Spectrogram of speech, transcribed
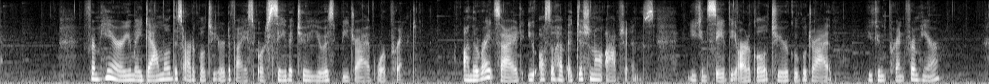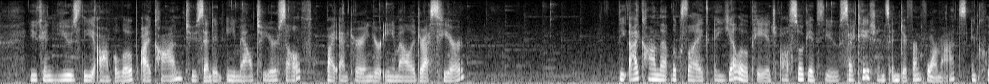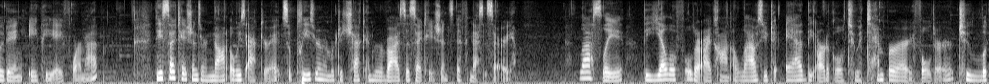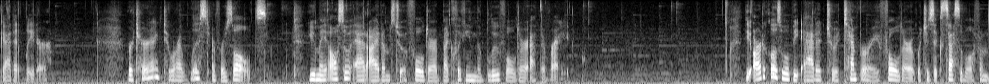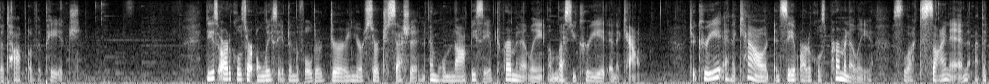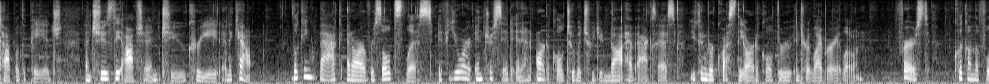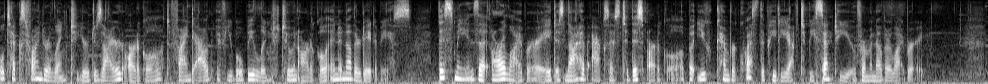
From here, you may download this article to your device or save it to a USB drive or print. On the right side, you also have additional options. You can save the article to your Google Drive. You can print from here. You can use the envelope icon to send an email to yourself by entering your email address here. The icon that looks like a yellow page also gives you citations in different formats, including APA format. These citations are not always accurate, so please remember to check and revise the citations if necessary. Lastly, the yellow folder icon allows you to add the article to a temporary folder to look at it later. Returning to our list of results, you may also add items to a folder by clicking the blue folder at the right. The articles will be added to a temporary folder which is accessible from the top of the page. These articles are only saved in the folder during your search session and will not be saved permanently unless you create an account. To create an account and save articles permanently, select Sign In at the top of the page and choose the option to create an account. Looking back at our results list, if you are interested in an article to which we do not have access, you can request the article through Interlibrary Loan. First, click on the full text finder link to your desired article to find out if you will be linked to an article in another database. This means that our library does not have access to this article, but you can request the PDF to be sent to you from another library.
